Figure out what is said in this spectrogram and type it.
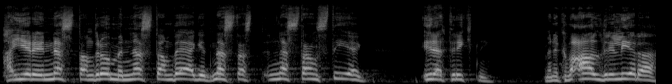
Han ger dig nästan drömmen, nästan vägen, nästan, nästan steg i rätt riktning. Men det kommer aldrig leda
